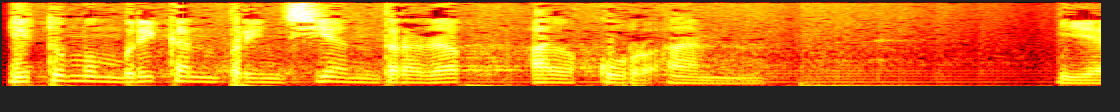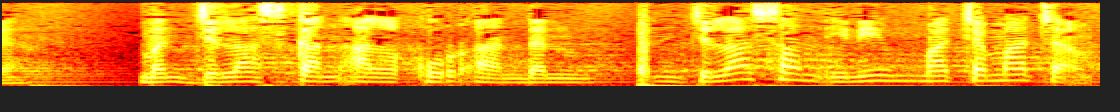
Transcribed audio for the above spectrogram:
itu memberikan perincian terhadap Al-Qur'an. Ya, menjelaskan Al-Qur'an dan penjelasan ini macam-macam.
